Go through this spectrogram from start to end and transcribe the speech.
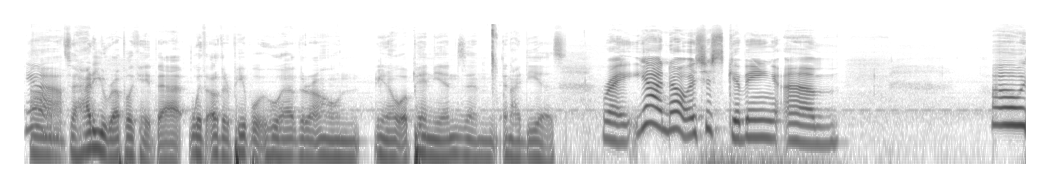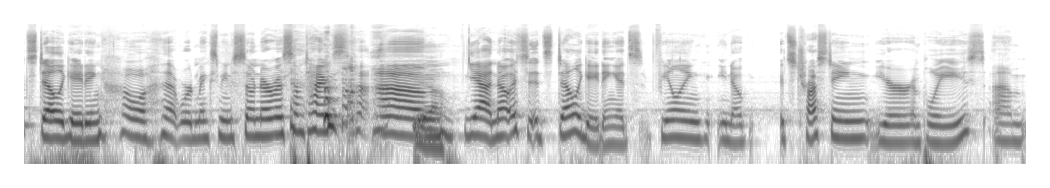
yeah Um, so how do you replicate that with other people who have their own, you know, opinions and, and ideas? Right. Yeah, no, it's just giving um Oh, it's delegating. Oh, that word makes me so nervous sometimes. um yeah. no, it's it's delegating. It's feeling, you know, it's trusting your employees. Um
